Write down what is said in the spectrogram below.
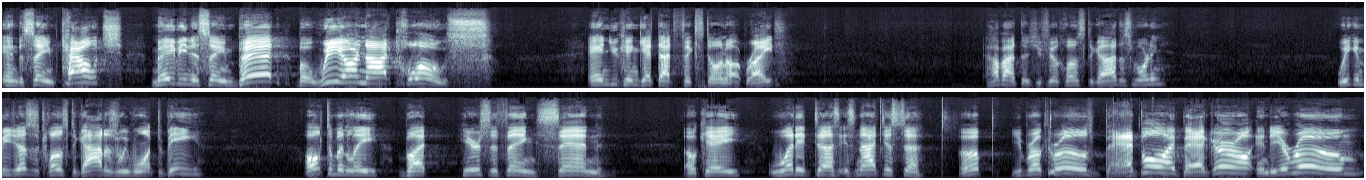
in the same couch, maybe in the same bed, but we are not close. And you can get that fixed on up, right? How about this? You feel close to God this morning? We can be just as close to God as we want to be. Ultimately, but here's the thing sin, okay, what it does is not just a, oh, you broke the rules, bad boy, bad girl, into your room.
